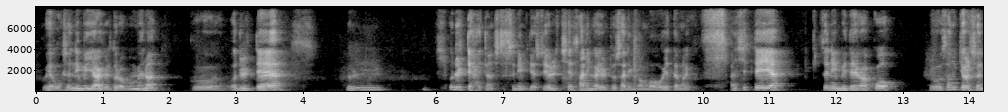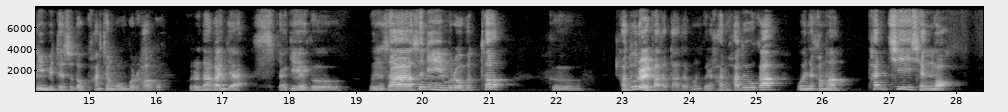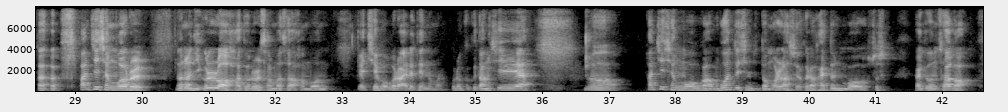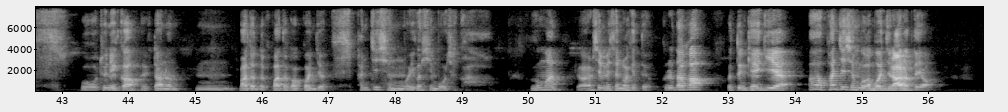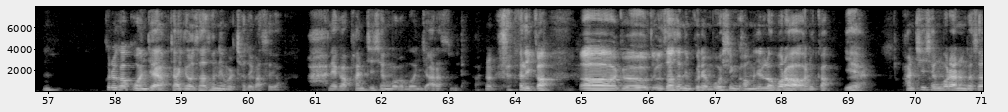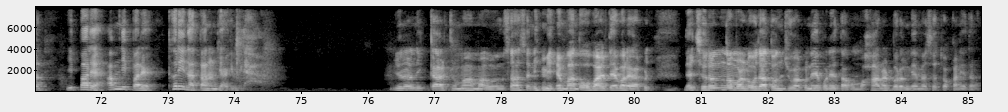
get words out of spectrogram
그 해곡 스님의 이야기를 들어보면은 그 어릴 때 열, 어릴 때 하여튼 스님이 됐어요. 13살인가 12살인가 뭐 했던 거한 10대에 스님이 돼갖고 그 성철 스님 밑에서도 한참 공부를 하고 그러다가 이제 자기의 그 은사 스님으로부터 그 화두를 받았다 하더군. 그래 하두 화두가 뭐냐 하면 판치생모. 판치생모를 너는 이걸로 화두를 삼아서 한번 깨치 보거라 이래 됐는 말이야. 그러니까 그 당시에 어 판치생모가 뭔 뜻인지도 몰랐어요. 그래 하여튼 뭐 수, 자기 은사가 어, 주니까 일단은 음, 받아 받아 갖고 이제 판치생모 이것이 무엇일까? 그것만 열심히 생각했대요. 그러다가 어떤 계기에 아 판치생모가 뭔지를 알았대요. 음? 그래갖고 이제 자기 의사 손님을 찾아갔어요. 아 내가 판치생모가 뭔지 알았습니다. 하니까 어그 의사 손님 그래 무엇인가 한번 일러보라 하니까 예 판치생모라는 것은 이빨에 앞니빨에 털이 났다는 이야기입니다. 이러니까 그마마 은사 스님이 막 노발대발 해 갖고 내 저런 놈을 노자돈 주갖고 내보냈다고 뭐 화를 버럭 내면서 쫓아내더라.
